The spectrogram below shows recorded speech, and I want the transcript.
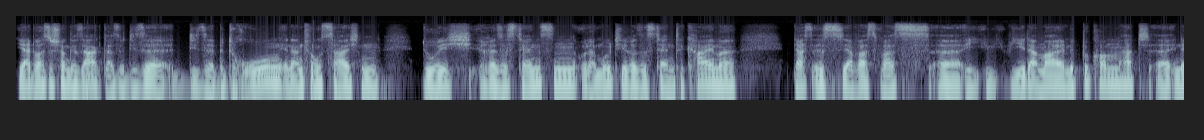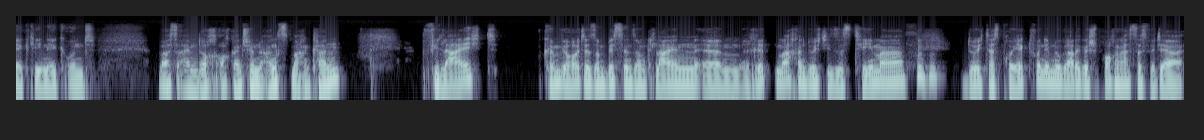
ja, du hast es schon gesagt, also diese, diese Bedrohung in Anführungszeichen durch Resistenzen oder multiresistente Keime, das ist ja was, was äh, jeder mal mitbekommen hat äh, in der Klinik und was einem doch auch ganz schön Angst machen kann. Vielleicht können wir heute so ein bisschen so einen kleinen ähm, Ritt machen durch dieses Thema, durch das Projekt, von dem du gerade gesprochen hast. Das wird ja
